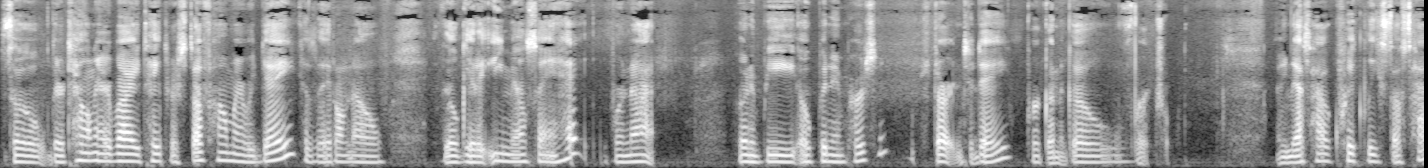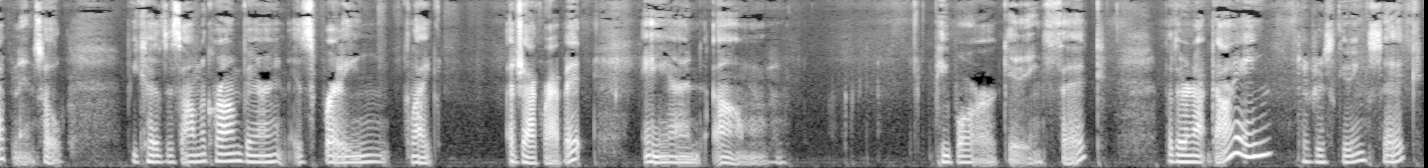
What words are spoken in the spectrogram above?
So they're telling everybody take their stuff home every day because they don't know if they'll get an email saying, hey, we're not going to be open in person starting today. We're going to go virtual. I mean, that's how quickly stuff's happening. So, because this Omicron variant is spreading like a jackrabbit, and um, people are getting sick, but they're not dying. They're just getting sick.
